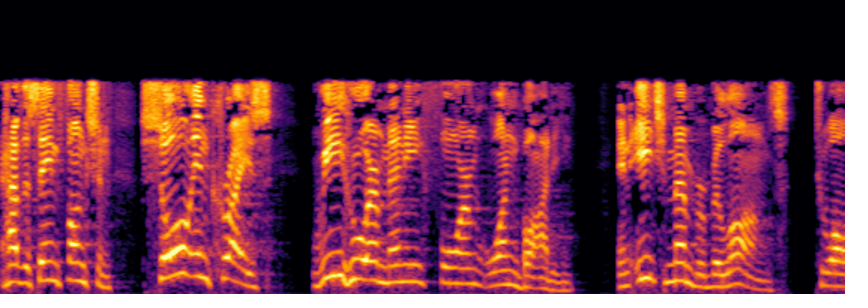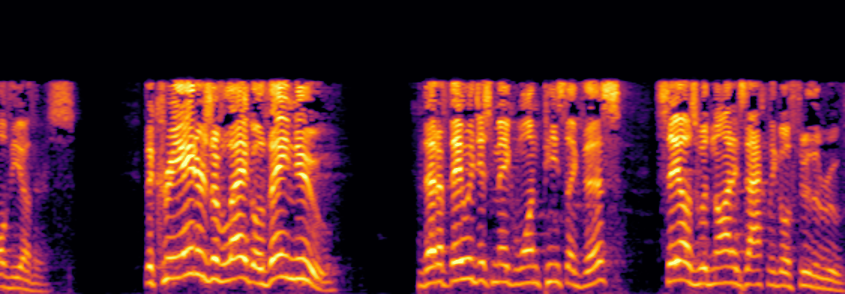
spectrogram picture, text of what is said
have the same function, so in Christ, we who are many form one body, and each member belongs to all the others. The creators of Lego, they knew that if they would just make one piece like this, sales would not exactly go through the roof.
